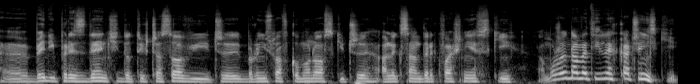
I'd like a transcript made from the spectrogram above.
e, byli prezydenci dotychczasowi, czy Bronisław Komorowski, czy Aleksander Kwaśniewski, a może nawet i Lech Kaczyński,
